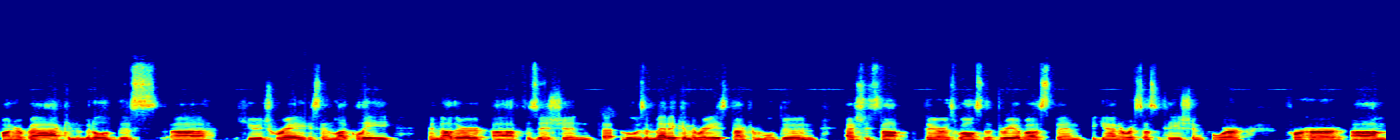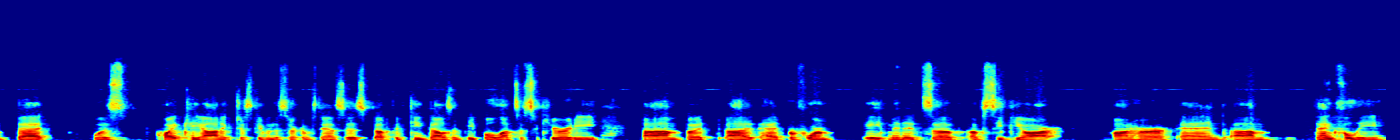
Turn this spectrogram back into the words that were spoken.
on her back in the middle of this uh, huge race, and luckily another uh, physician uh, who was a medic in the race, Dr. Muldoon, actually stopped there as well. So the three of us then began a resuscitation for for her. Um, that was quite chaotic, just given the circumstances. About fifteen thousand people, lots of security, um, but uh, had performed eight minutes of of CPR on her, and um, thankfully,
